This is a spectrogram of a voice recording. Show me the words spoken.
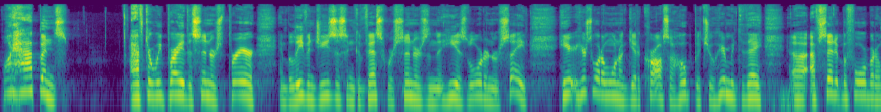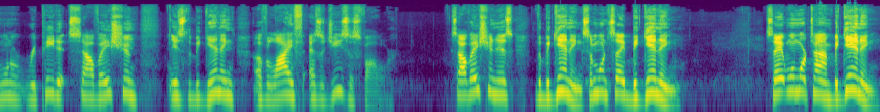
What happens after we pray the sinner's prayer and believe in Jesus and confess we're sinners and that He is Lord and are saved? Here, here's what I want to get across. I hope that you'll hear me today. Uh, I've said it before, but I want to repeat it. Salvation is the beginning of life as a Jesus follower. Salvation is the beginning. Someone say beginning. Say it one more time beginning.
